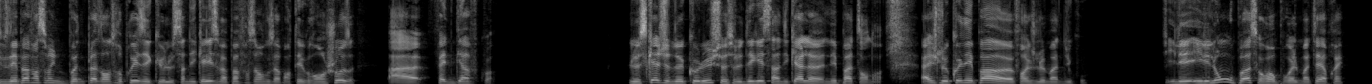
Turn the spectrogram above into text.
n'avez pas forcément une bonne place d'entreprise et que le syndicalisme va pas forcément vous apporter grand chose, bah faites gaffe quoi. Le sketch de Coluche sur le délégué syndical euh, n'est pas tendre. Ah, je le connais pas, euh, faudrait que je le mate du coup. Il est, il est long ou pas? Parce qu'en vrai, on pourrait le mater après.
